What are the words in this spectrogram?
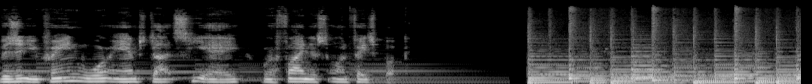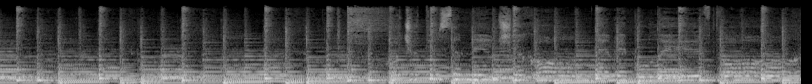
Visit ukrainewaramps.ca or find us on Facebook. Шляхом, де ми були вдвох.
